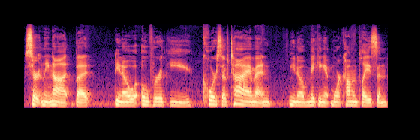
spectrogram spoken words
certainly not but you know over the course of time and you know making it more commonplace and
